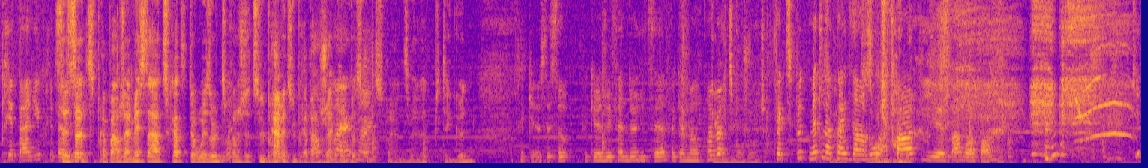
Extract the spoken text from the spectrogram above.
préparé, préparé. C'est ça, tu prépares jamais ça. Tu, quand tu es un wizard, tu, Ouais. prends- tu le prends, mais tu le prépares jamais Ouais, parce ouais. que tu prends 10 minutes puis t'es good. Fait que c'est ça. Fait que j'ai fait deux rituels. Fait qu'elle m'a dit bonjour en chat. Fait que tu peux te mettre la C'est tête dans l'eau à je prends peur puis euh, pas avoir peur. Fait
